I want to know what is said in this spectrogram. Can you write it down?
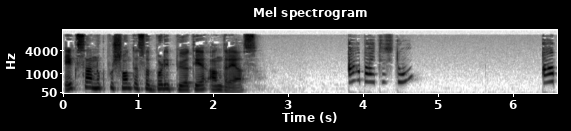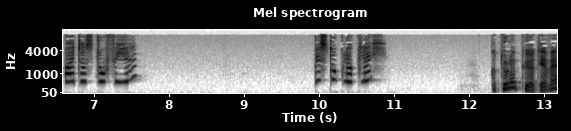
Eksa nuk pushonte së bëri pyetje Andreas. Arbeitest du? Arbeitest du viel? Bist du glücklich? Këtyre pyetjeve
